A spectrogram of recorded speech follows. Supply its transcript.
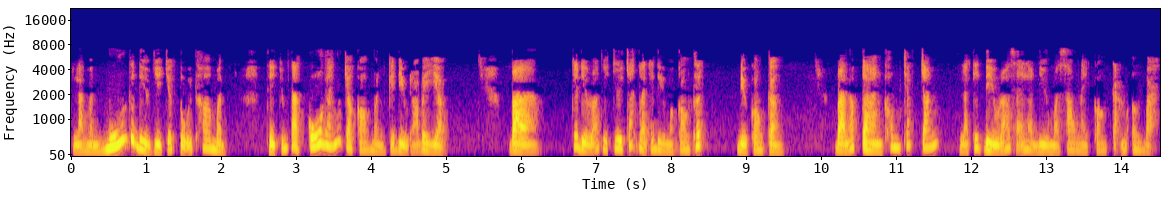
là mình muốn cái điều gì cho tuổi thơ mình, thì chúng ta cố gắng cho con mình cái điều đó bây giờ. Và cái điều đó thì chưa chắc là cái điều mà con thích, điều con cần. Và nó càng không chắc chắn là cái điều đó sẽ là điều mà sau này con cảm ơn bạn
